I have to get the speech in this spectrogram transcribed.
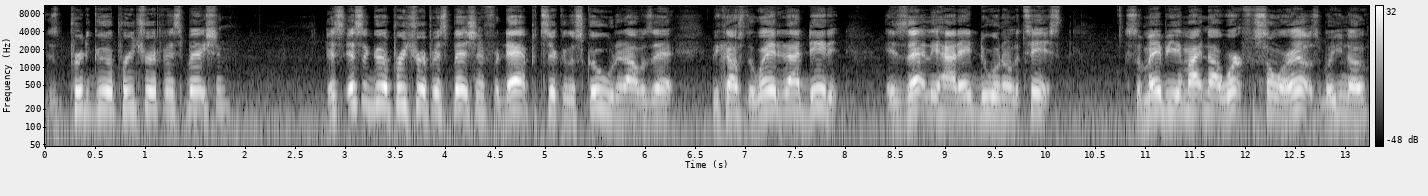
it's pretty good pre-trip inspection. It's it's a good pre-trip inspection for that particular school that I was at because the way that I did it, exactly how they do it on the test. So maybe it might not work for somewhere else, but you know,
